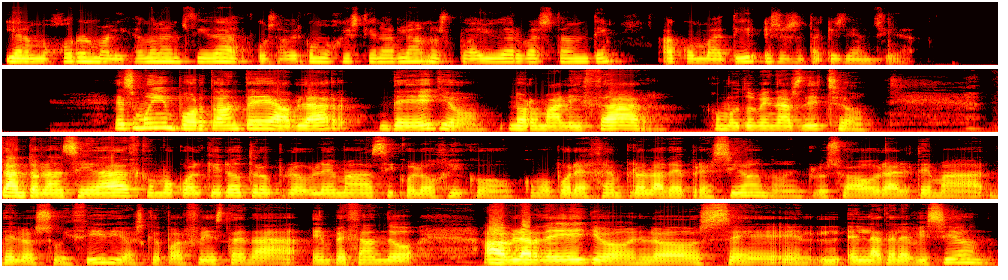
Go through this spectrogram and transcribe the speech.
Y a lo mejor normalizando la ansiedad o saber cómo gestionarla nos puede ayudar bastante a combatir esos ataques de ansiedad. Es muy importante hablar de ello, normalizar, como tú bien has dicho tanto la ansiedad como cualquier otro problema psicológico, como por ejemplo la depresión o incluso ahora el tema de los suicidios, que por fin están empezando a hablar de ello en, los, eh, en, la televisión,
